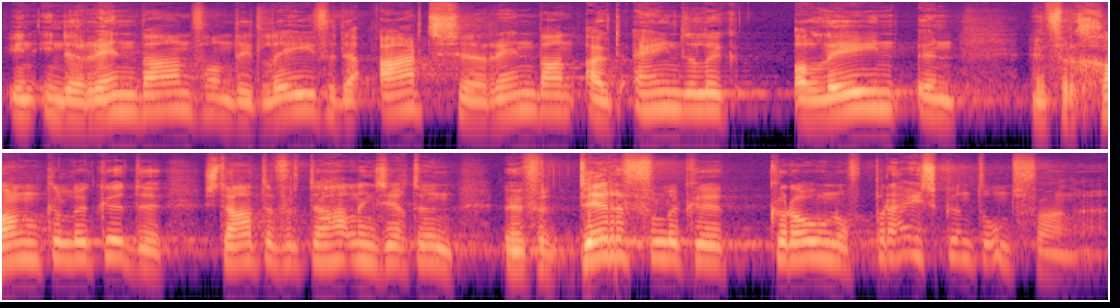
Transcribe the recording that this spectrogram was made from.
in, in de renbaan van dit leven, de aardse renbaan, uiteindelijk alleen een, een vergankelijke, de Statenvertaling zegt een, een verderfelijke kroon of prijs kunt ontvangen.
